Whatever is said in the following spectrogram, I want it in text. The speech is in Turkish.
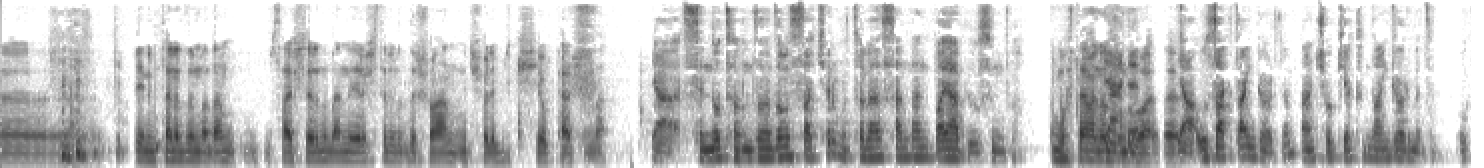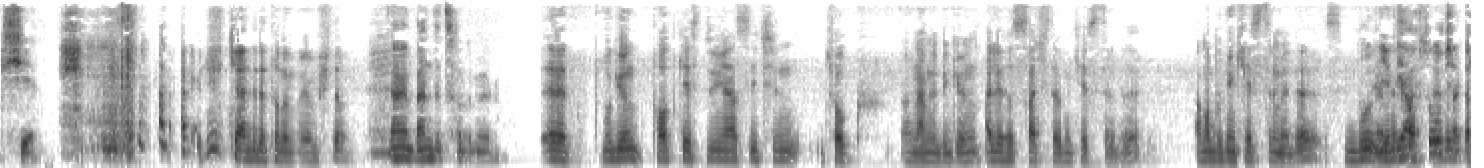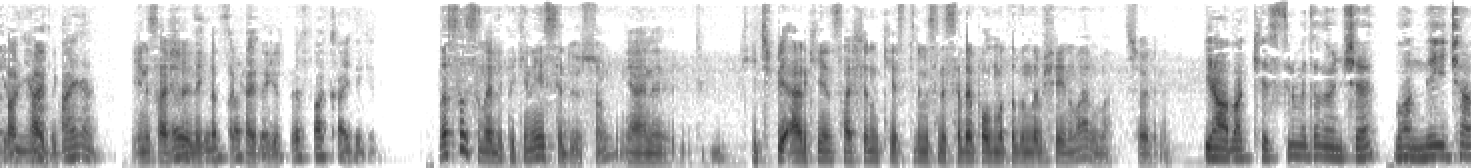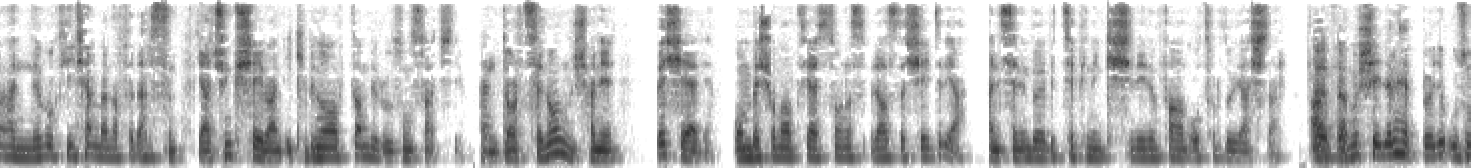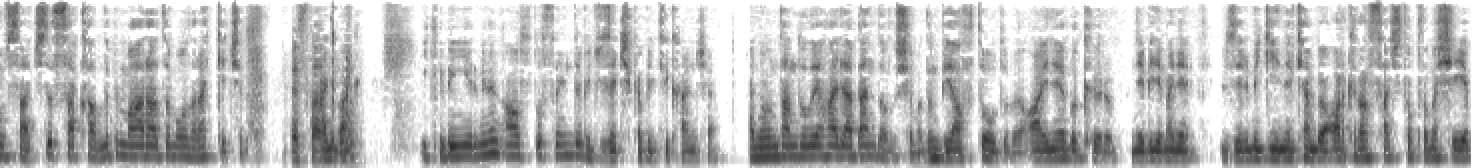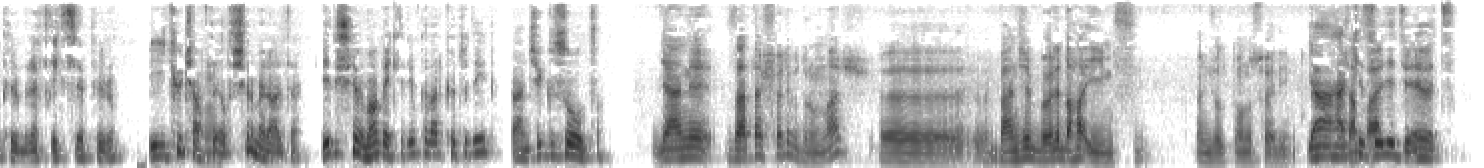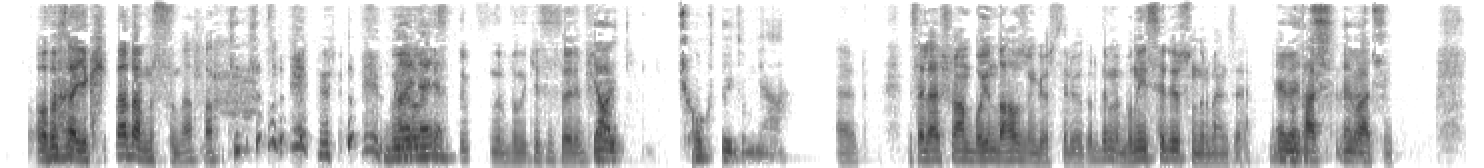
benim tanıdığım adam saçlarını benimle yarıştırırdı. Şu an hiç öyle bir kişi yok karşımda. Ya senin o tanıdığın adamın saçları muhtemelen senden bayağı bir uzundu. Muhtemelen Yani uzundu bu arada. evet. ya uzaktan gördüm. Ben çok yakından görmedim o kişiyi. Kendini tanımıyormuş değil mi? Yani ben de tanımıyorum. Evet, bugün podcast dünyası için çok önemli bir gün. Ali Hız saçlarını kestirdi. Ama bugün kestirmedi. Bu Ya yeni bir saçlarıyla ilk defa ya. kayda Aynen. Yeni saçlarıyla Evet, ilk yeni defa kayda ilk girdi. defa kayda girdi. Nasılsın Ali? Peki ne hissediyorsun? Yani hiçbir erkeğin saçlarını kestirmesine sebep olma tadında bir şeyin var mı? Söyledim. Ya bak kestirmeden önce ulan ne yiyeceğim hani ne bok yiyeceğim ben affedersin. Ya çünkü şey ben 2016'dan beri uzun saçlıyım. Hani 4 sene olmuş hani ve şey hani 15-16 yaş sonrası biraz da şeydir ya. Hani senin böyle bir tipinin kişiliğinin falan oturduğu yaşlar. Abi Evet, ben evet. bu şeyleri hep böyle uzun saçlı sakallı bir mağara adamı olarak geçirdim. Hani bak 2020'nin Ağustos ayında bir düze çıkabildik anca. Hani ondan dolayı hala ben de alışamadım. Bir hafta oldu böyle aynaya bakıyorum. Ne bileyim hani üzerimi giyinirken böyle arkadan saç toplama şey yapıyorum. Refleksi yapıyorum. Bir iki üç haftaya Hı. alışırım herhalde. diye düşünüyorum ama beklediğim kadar kötü değil. Bence güzel oldu. Yani zaten şöyle bir durum var. Ee, bence böyle daha iyiymişsin. Öncelikle onu söyleyeyim. Ya herkes Sen öyle diyor evet. Oğlum Ben- sen yakışıklı adam mısın lan falan. Bu yorumu kesin duymuşsundur. Bunu kesin söylemiş. Ya çok duydum ya. Evet. Mesela şu an boyun daha uzun gösteriyordur değil mi? Bunu hissediyorsundur bence. Bu Evet, tarz şeyler evet. var çünkü.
